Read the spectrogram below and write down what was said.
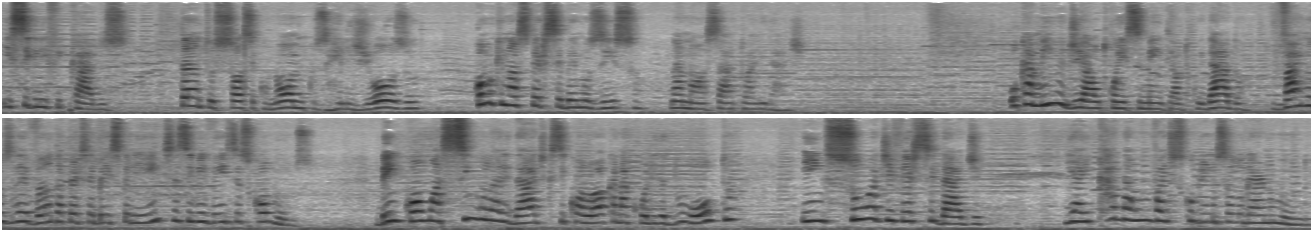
e significados, tanto socioeconômicos, religioso, como que nós percebemos isso na nossa atualidade. O caminho de autoconhecimento e autocuidado vai nos levando a perceber experiências e vivências comuns, bem como a singularidade que se coloca na acolhida do outro e em sua diversidade. E aí cada um vai descobrindo seu lugar no mundo.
